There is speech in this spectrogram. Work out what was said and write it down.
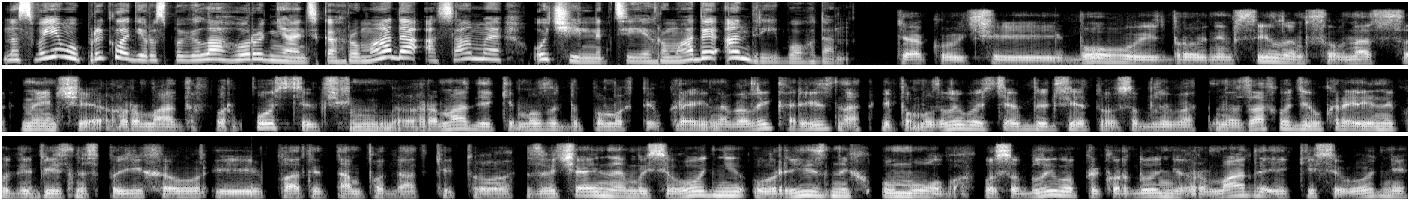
на своєму прикладі розповіла Городнянська громада, а саме очільник цієї громади Андрій Богдан. Дякуючи Богу і Збройним силам, що в нас менше громад форпостів, чим громад, які можуть допомогти. Україна велика, різна і по можливостях бюджету, особливо на заході України, куди бізнес поїхав і платить там податки. То звичайно, ми сьогодні у різних умовах, особливо прикордонні громади, які сьогодні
